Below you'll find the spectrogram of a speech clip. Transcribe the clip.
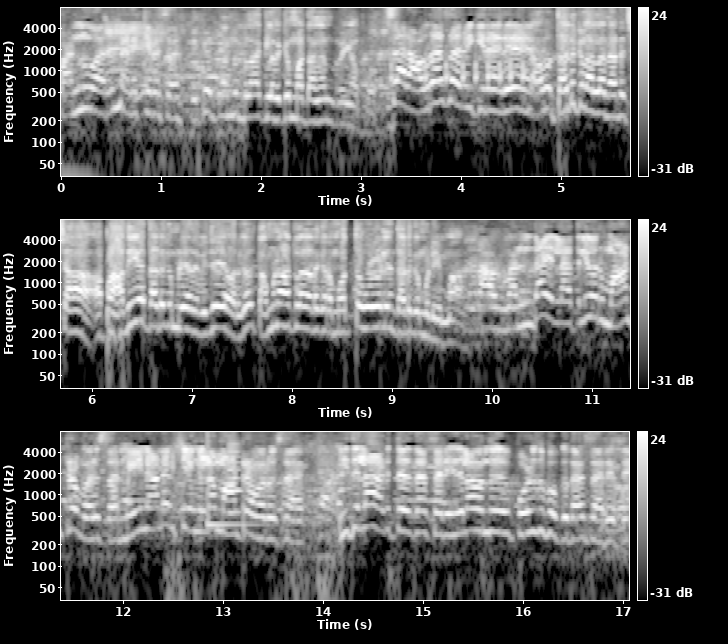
பண்ணுவாருன்னு நினைக்கிறேன் சார். டிக்கெட் வந்து பிளாக்ல விற்க மாட்டாங்கன்றீங்க அப்போ. சார் அவரா சார் விக்கிறாரு? அவர் தடுக்கலாம்ல நினைச்சா. அப்ப அதையே தடுக்க முடியாத விஜய் அவர்கள். தமிழ்நாட்டுல நடக்கிற மொத்த ஊழலையும் தடுக்க முடியுமா? அவர் வந்தா எல்லாத்துலயும் ஒரு மாற்றம் வரும் சார். மெயினான விஷயங்கள்லாம் மாற்றம் வரும் சார். இதெல்லாம் அடுத்ததுதான் சார். இதெல்லாம் வந்து பொழுதுபோக்கு தான் சார் இது.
